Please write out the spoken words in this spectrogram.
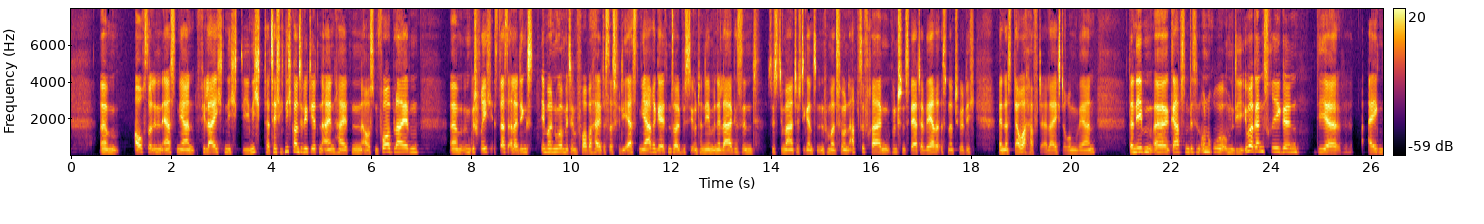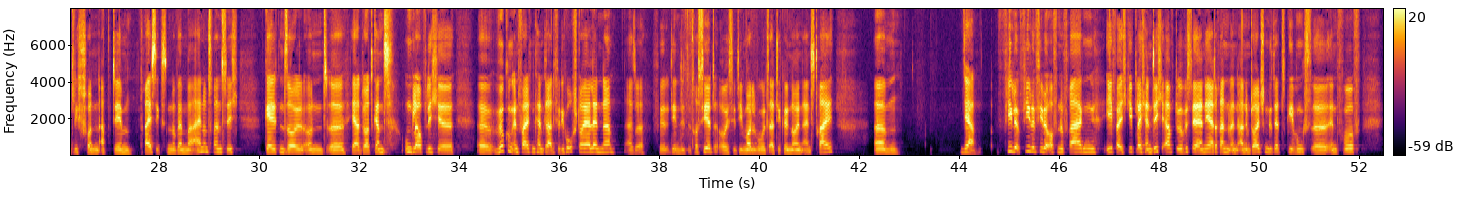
Ähm, auch soll in den ersten Jahren vielleicht nicht die nicht, tatsächlich nicht konsolidierten Einheiten außen vor bleiben. Ähm, Im Gespräch ist das allerdings immer nur mit dem Vorbehalt, dass das für die ersten Jahre gelten soll, bis die Unternehmen in der Lage sind, systematisch die ganzen Informationen abzufragen. Wünschenswerter wäre es natürlich, wenn das dauerhafte Erleichterungen wären. Daneben äh, gab es ein bisschen Unruhe um die Übergangsregeln, die ja eigentlich schon ab dem 30. November 21 gelten soll und äh, ja dort ganz unglaubliche äh, Wirkung entfalten kann, gerade für die Hochsteuerländer, also für den das interessiert, OECD Model Rules Artikel 913. Ähm, ja, viele, viele, viele offene Fragen. Eva, ich gebe gleich an dich ab. Du bist ja näher dran an, dem deutschen Gesetzgebungsentwurf.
